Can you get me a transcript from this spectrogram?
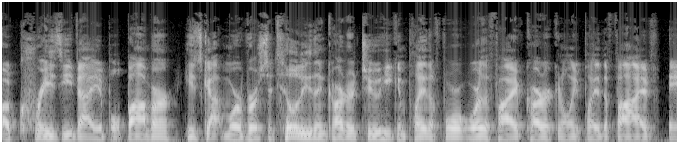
a crazy valuable bomber. He's got more versatility than Carter, too. He can play the four or the five. Carter can only play the five. And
